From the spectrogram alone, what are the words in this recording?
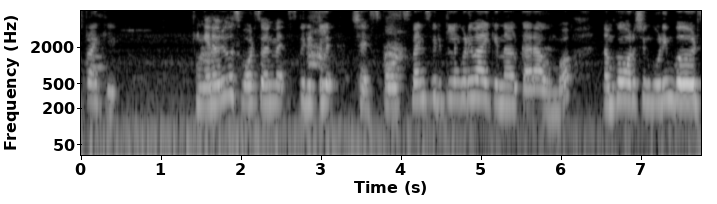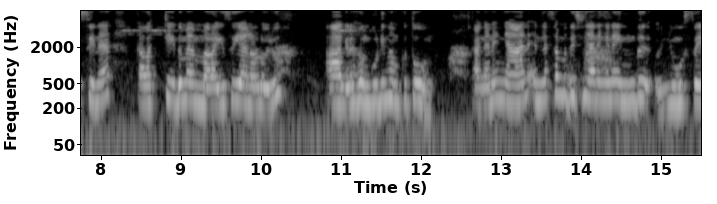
സ്ട്രൈക്ക് ചെയ്യും. ഇങ്ങനെ ഒരു സ്പോർട്സ്മാൻ സ്പിരിറ്റിൽ സ്പോർട്സ്മാൻ സ്പിരിറ്റിലും കൂടി വായിക്കുന്ന ആൾക്കാരാകുമ്പോൾ നമുക്ക് കുറച്ചും കൂടി വേർഡ്സിനെ കളക്ട് ചെയ്ത് മെമ്മറൈസ് ചെയ്യാനുള്ള ഒരു ആഗ്രഹം കൂടി നമുക്ക് തോന്നും. അങ്ങനെ ഞാൻ എന്നെ സംബന്ധിച്ച് ഞാൻ ഇങ്ങനെ എന്ത് ന്യൂസ്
